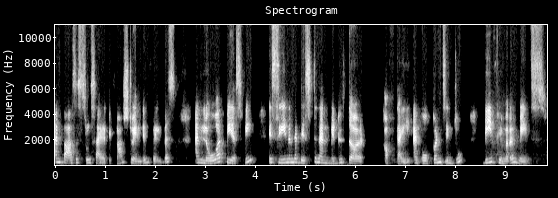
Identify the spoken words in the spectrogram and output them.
and passes through sciatic notch to end in pelvis. And lower PSV is seen in the distal and middle third of thigh and opens into deep femoral veins.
